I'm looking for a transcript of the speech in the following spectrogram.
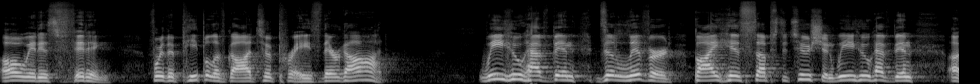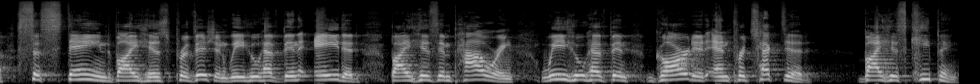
Oh, it is fitting for the people of God to praise their God. We who have been delivered by his substitution, we who have been uh, sustained by his provision, we who have been aided by his empowering, we who have been guarded and protected by his keeping.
